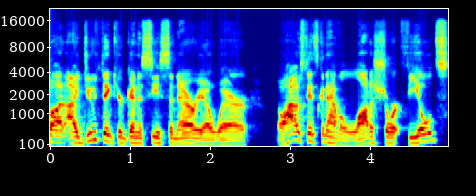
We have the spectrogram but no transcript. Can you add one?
But I do think you're going to see a scenario where Ohio State's going to have a lot of short fields.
